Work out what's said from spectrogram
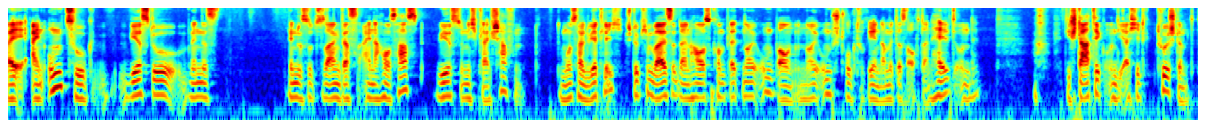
weil ein Umzug wirst du, wenn es, wenn du sozusagen das eine Haus hast, wirst du nicht gleich schaffen. Du musst halt wirklich stückchenweise dein Haus komplett neu umbauen und neu umstrukturieren, damit das auch dann hält und die Statik und die Architektur stimmt.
